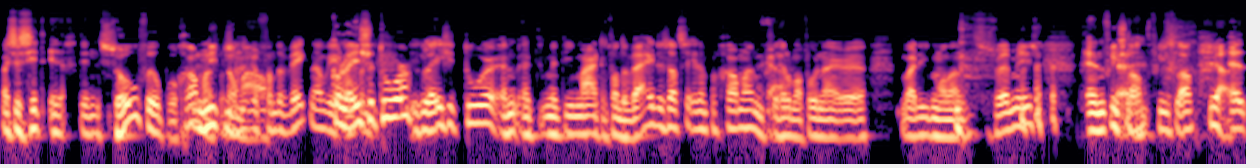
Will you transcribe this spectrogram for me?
Maar ze zit echt in zoveel programma's. Niet normaal. Van de week nou weer. College tour? College tour. En met, met die Maarten van der Weijden zat ze in een programma. Dan moest ze helemaal voor naar eh, waar die man aan het zwemmen is. En, Friesland. eh, Friesland. Ja. En,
